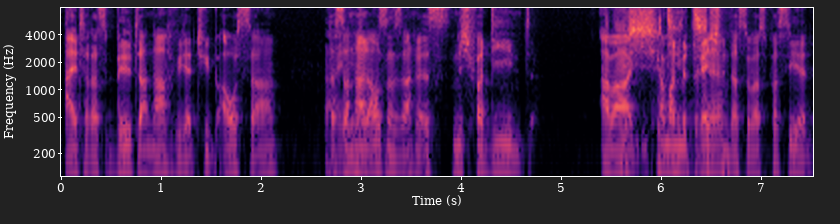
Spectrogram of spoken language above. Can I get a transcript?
Alter, das Bild danach, wie der Typ aussah, das ist Ah, dann ja. halt auch so eine Sache. Ist nicht verdient. Aber Nicht kann man mit verdient, rechnen, ja. dass sowas passiert.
